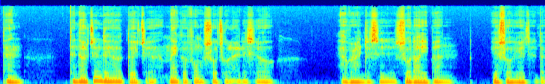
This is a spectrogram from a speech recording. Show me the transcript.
但等到真的要对着麦克风说出来的时候，要不然就是说到一半，越说越觉得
